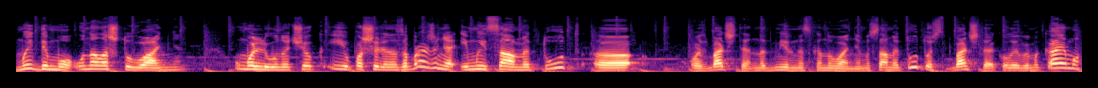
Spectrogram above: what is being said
ми йдемо у налаштування, малюночок і у поширене зображення, і ми саме тут. е, Ось бачите, надмірне сканування. Ми саме тут, ось бачите, коли вимикаємо,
